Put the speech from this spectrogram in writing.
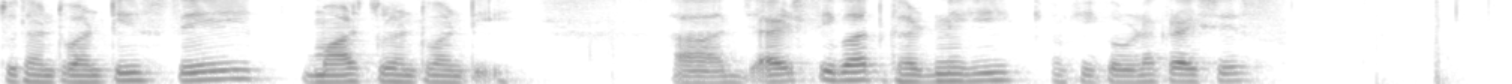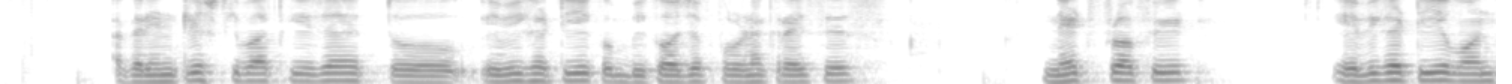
टू थाउज़ेंड ट्वेंटी से मार्च टू थाउज़ेंड ट्वेंटी ज़ाहिर सी बात घटने की, क्योंकि कोरोना क्राइसिस अगर इंटरेस्ट की बात की जाए तो ये भी घटी है because of corona crisis net profit ये भी घटी है वन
